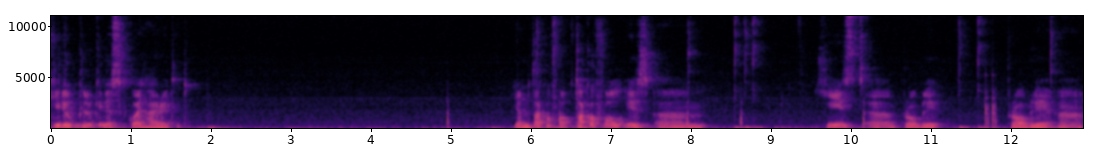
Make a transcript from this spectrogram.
Kirill Klukin is quite high rated. Yeah, no, Taco Fall, Taco Fall is um, he's uh, probably probably uh,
